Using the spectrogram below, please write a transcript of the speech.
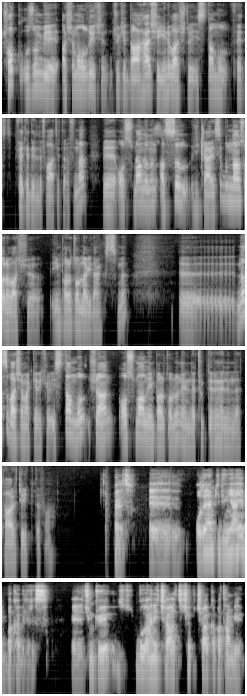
çok uzun bir aşama olduğu için çünkü daha her şey yeni başlıyor. İstanbul feth- fethedildi Fatih tarafından ve Osmanlı'nın asıl hikayesi bundan sonra başlıyor. İmparatorluğa giden kısmı. Ee, nasıl başlamak gerekiyor? İstanbul şu an Osmanlı İmparatorluğu'nun elinde, Türklerin elinde. Tarihte ilk defa. Evet, e, o dönemki dünyaya bakabiliriz. E, çünkü bu hani çağ açıp çağ kapatan bir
